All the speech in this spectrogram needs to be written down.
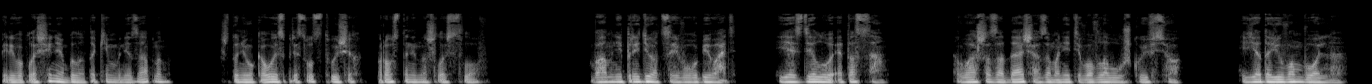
Перевоплощение было таким внезапным, что ни у кого из присутствующих просто не нашлось слов. «Вам не придется его убивать. Я сделаю это сам. Ваша задача — заманить его в ловушку, и все. Я даю вам вольную».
